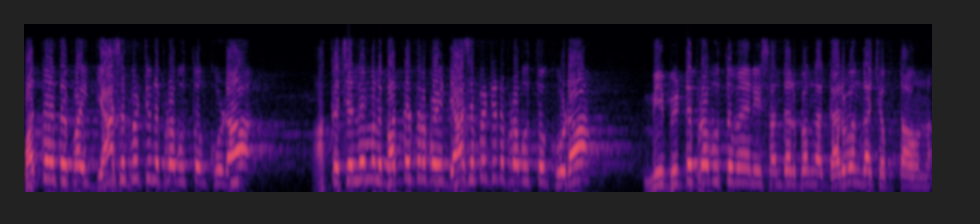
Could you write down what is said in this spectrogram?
భద్రతపై ధ్యాస పెట్టిన ప్రభుత్వం కూడా అక్క చెల్లెమ్మల భద్రతపై ధ్యాస పెట్టిన ప్రభుత్వం కూడా మీ బిడ్డ ప్రభుత్వమే అని సందర్భంగా గర్వంగా చెప్తా ఉన్నా.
